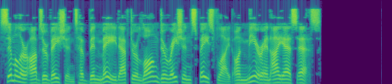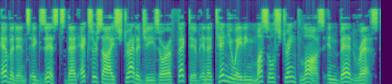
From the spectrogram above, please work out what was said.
Similar observations have been made after long-duration spaceflight on Mir and ISS. Evidence exists that exercise strategies are effective in attenuating muscle strength loss in bed rest.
